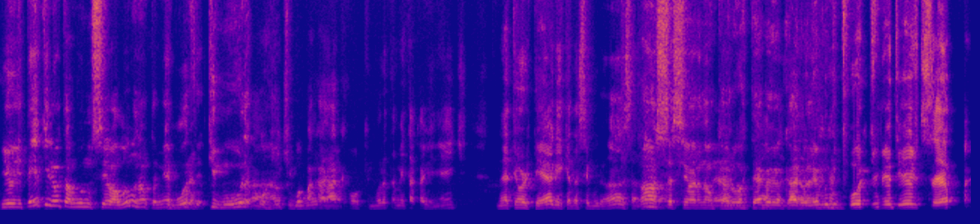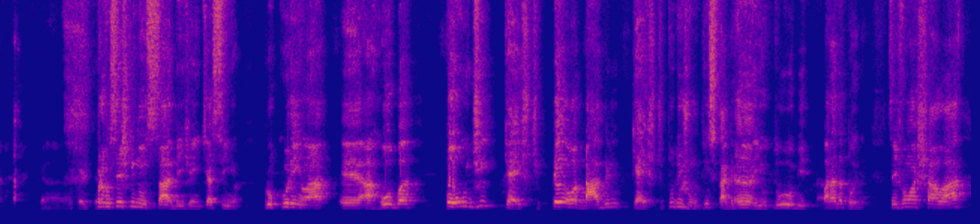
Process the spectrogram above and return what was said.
e, e, tem aquele outro aluno seu, aluno não, também Kimura. é Kimura, ah, pô, gente Kimura, boa pra caraca. Pô, Kimura também tá com a gente. Né, tem Ortega, que é da segurança. Né? Nossa senhora, não, é, cara, o Ortega, não, cara, eu lembro do post, meu Deus do céu. Para vocês que não sabem, gente, é assim, ó, procurem lá, é, arroba podcast, P-O-W-cast, tudo junto, Instagram, YouTube, parada toda. Vocês vão achar lá,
